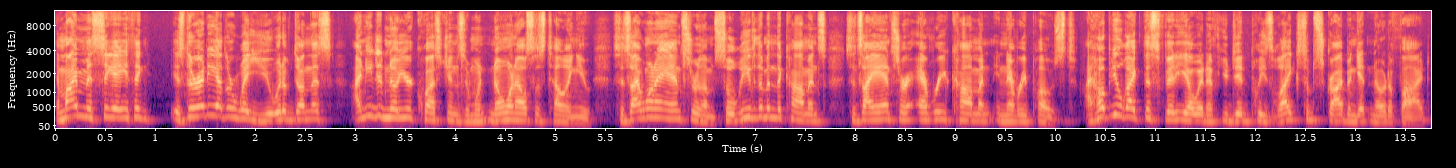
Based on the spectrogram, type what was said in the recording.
Am I missing anything? Is there any other way you would have done this? I need to know your questions and what no one else is telling you, since I want to answer them, so leave them in the comments, since I answer every comment in every post. I hope you liked this video, and if you did, please like, subscribe, and get notified.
